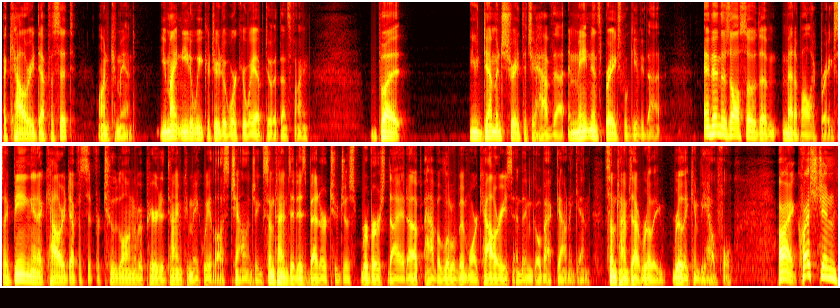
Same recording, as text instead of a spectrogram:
a calorie deficit on command. You might need a week or two to work your way up to it. That's fine. But you demonstrate that you have that. And maintenance breaks will give you that. And then there's also the metabolic breaks. Like being in a calorie deficit for too long of a period of time can make weight loss challenging. Sometimes it is better to just reverse diet up, have a little bit more calories, and then go back down again. Sometimes that really, really can be helpful. All right, question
